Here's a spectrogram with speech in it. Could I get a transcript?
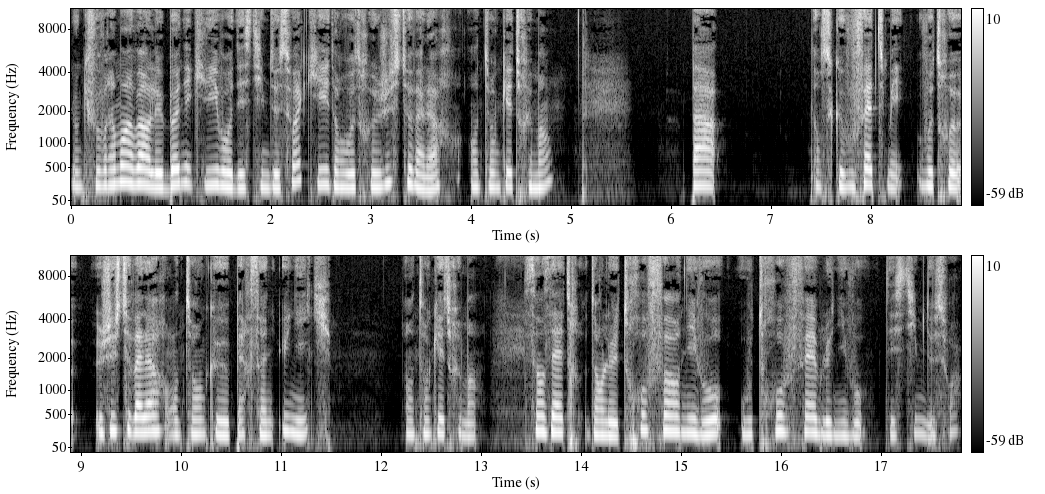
Donc il faut vraiment avoir le bon équilibre d'estime de soi qui est dans votre juste valeur en tant qu'être humain. Pas dans ce que vous faites, mais votre juste valeur en tant que personne unique, en tant qu'être humain, sans être dans le trop fort niveau ou trop faible niveau d'estime de soi.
